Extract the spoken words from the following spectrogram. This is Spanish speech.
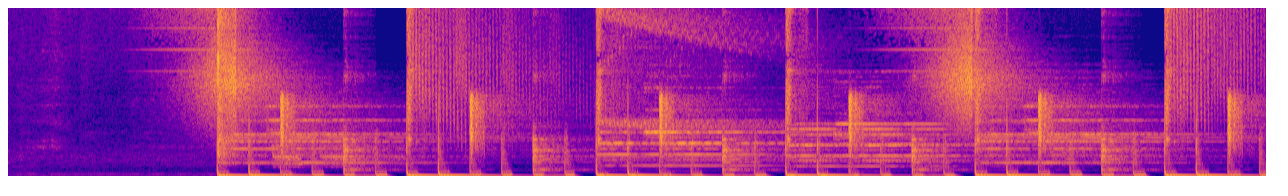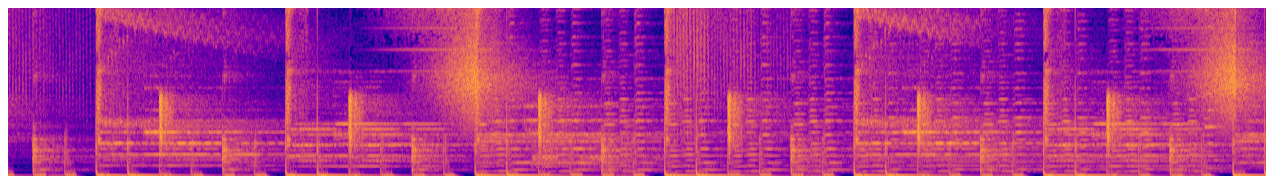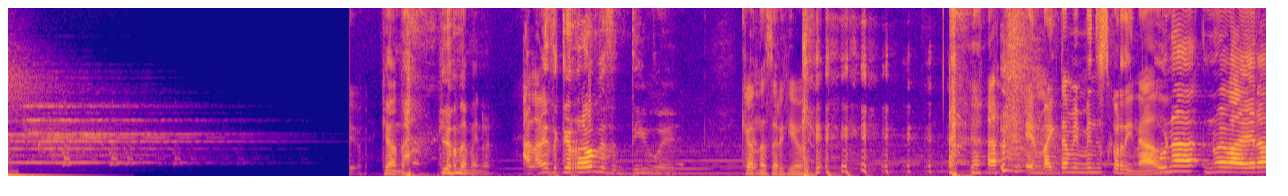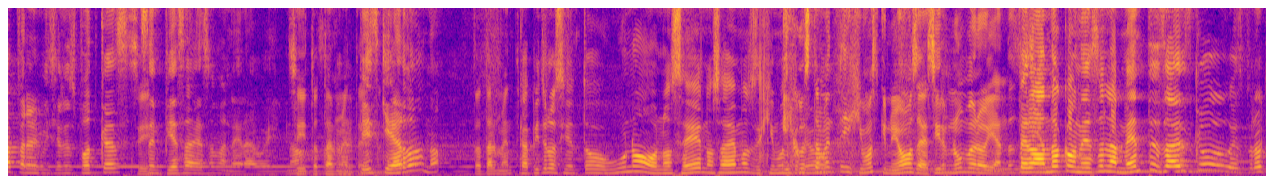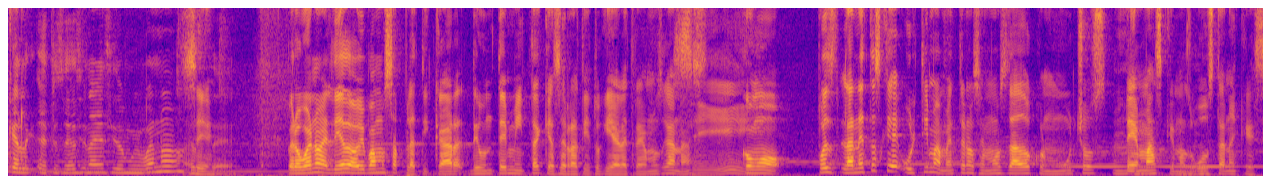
¿Qué onda? ¿Qué onda, Menor? A la vez qué raro me sentí, güey. ¿Qué onda, Sergio? El Mike también bien descoordinado. Una nueva era para Emisiones Podcast Sí. se empieza de esa manera, güey. ¿no? Sí, O sea, totalmente. el pie izquierdo, ¿no? Totalmente. Capítulo 101 o no sé, no sabemos, dijimos Y que no justamente dijimos que no íbamos a decir número y andas Pero ando con eso en la mente, ¿sabes? Como, espero que el episodio 100 haya sido muy bueno. Sí. Este, Pero bueno, el día de hoy vamos a platicar de un temita que hace ratito que ya le traemos ganas. Sí. Como, pues la neta es que últimamente nos hemos dado con muchos temas que nos gustan y que,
